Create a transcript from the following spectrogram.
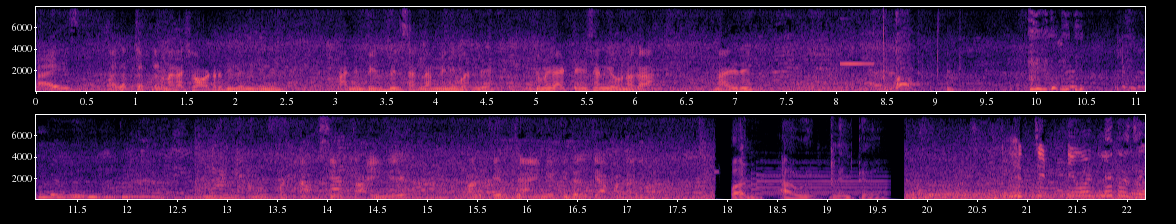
गाईज माझा खतरनाक अशी ऑर्डर दिली दिदीने आणि बिल बिल सगळं मिनी भरले. तुम्ही काय टेन्शन घेऊ नका. नाही दिदी? हम फटक से खाएंगे और फिर जाएंगे किधर क्या पता नहीं One hour later. चिट्टी उडली तुझी.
